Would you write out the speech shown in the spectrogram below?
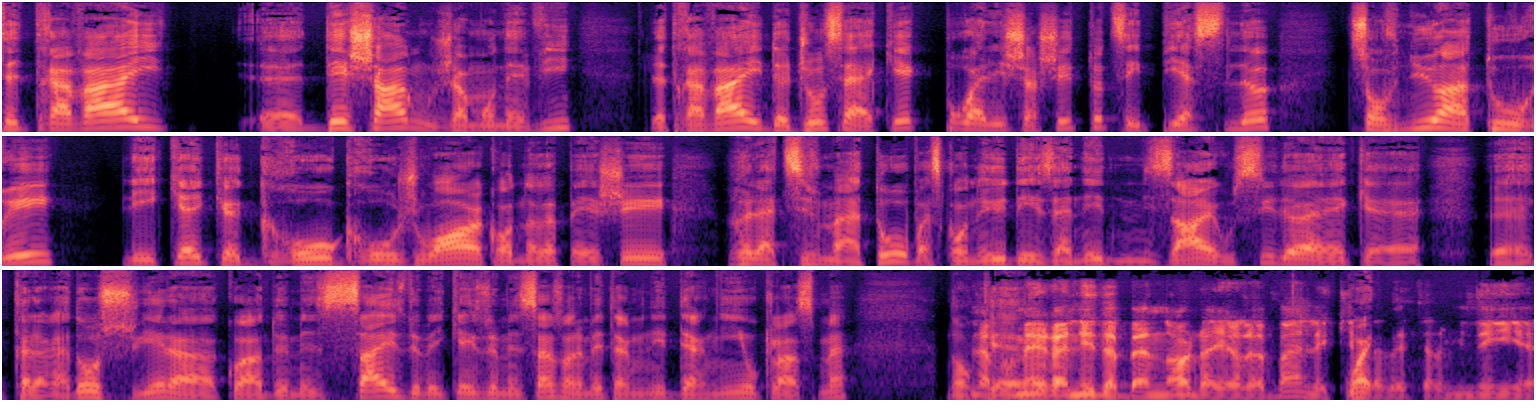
le travail d'échange, à mon avis, le travail de Joe Sakic pour aller chercher toutes ces pièces-là qui sont venues entourer les quelques gros, gros joueurs qu'on a repêchés relativement tôt, parce qu'on a eu des années de misère aussi là, avec euh, euh, Colorado. On se souvient, quoi, en 2016, 2015, 2016, on avait terminé dernier au classement. Donc, la euh, première année de Bernard derrière le banc, l'équipe avait terminé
